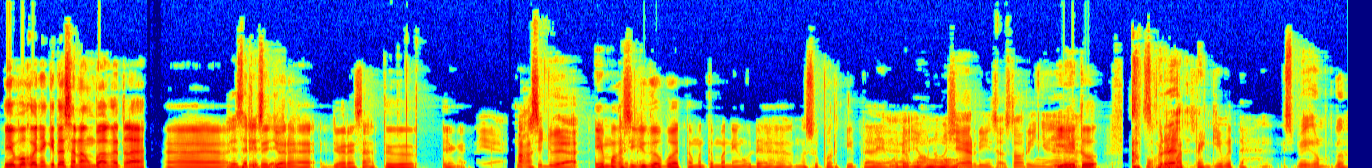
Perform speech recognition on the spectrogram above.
Iya pokoknya kita senang banget lah. Eh, Bisa serius kita deh. juara juara satu. Ya nggak? Iya. Makasih juga Iya makasih juga buat teman-teman yang udah nge-support kita, yang ya, udah yang mau. udah share di Insta story-nya. Iya itu ah Sebenarnya- pokoknya mah thank you banget dah. Sebenarnya kalau menurut gue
